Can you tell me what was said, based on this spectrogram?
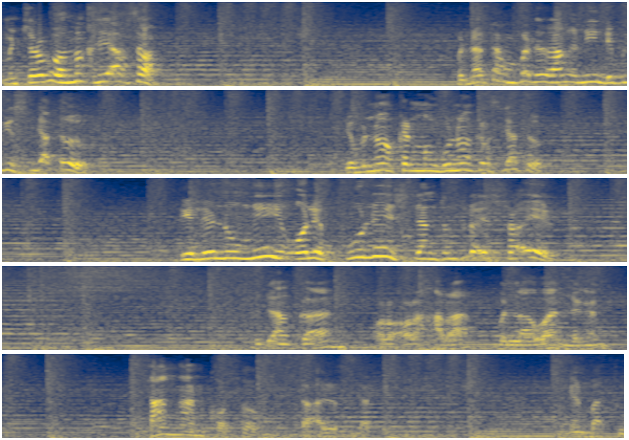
Menceroboh Masjid Aqsa. Pendatang-pendatang ini diberi senjata. Dia benarkan menggunakan senjata. Dilindungi oleh polis dan tentera Israel. Sedangkan orang-orang Arab berlawan dengan tangan kosong, tak ada senjata. Dengan batu,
